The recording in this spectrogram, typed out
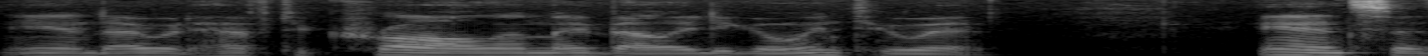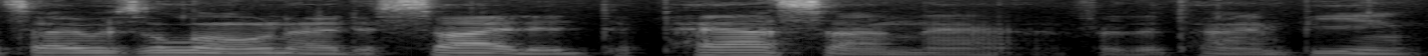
and I would have to crawl on my belly to go into it and since I was alone, I decided to pass on that for the time being.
